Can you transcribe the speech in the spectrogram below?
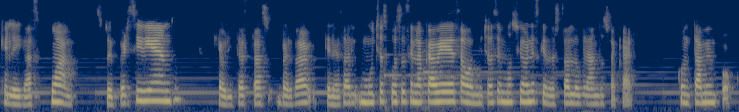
que le digas, Juan, estoy percibiendo que ahorita estás, ¿verdad? Tienes muchas cosas en la cabeza o muchas emociones que no estás logrando sacar. Contame un poco.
